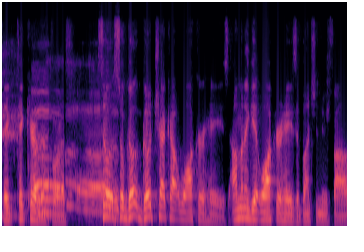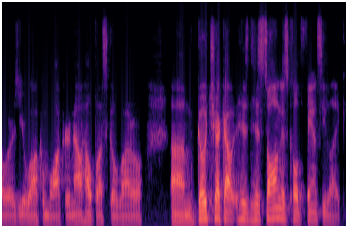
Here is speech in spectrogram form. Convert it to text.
Take, take care of that for us. So, so go go check out Walker Hayes. I'm gonna get Walker Hayes a bunch of new followers. You're welcome, Walker. Now help us go viral. Um, go check out his his song is called Fancy Like.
